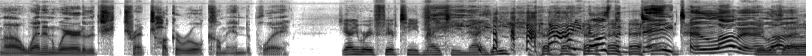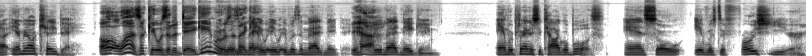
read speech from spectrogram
Uh, when and where did the Tr- Trent Tucker rule come into play? January 15th, 1990. he knows the date. I love it. I it was love it. uh, MLK Day. Oh, it was okay. Was it a day game or was it, a night ma- game? it, it was a matinee day. Yeah. It was a matinee game. And we're playing the Chicago Bulls. And so it was the first year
